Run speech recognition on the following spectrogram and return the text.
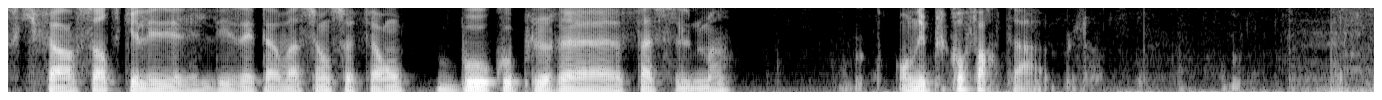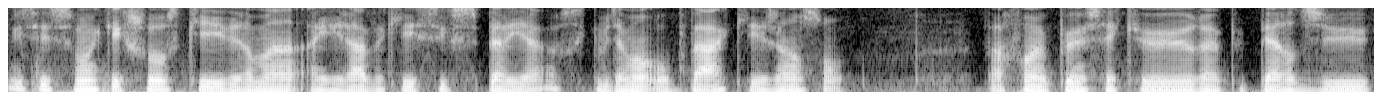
ce qui fait en sorte que les, interventions se feront beaucoup plus euh, facilement. On est plus confortable. Oui, c'est souvent quelque chose qui est vraiment agréable avec les cycles supérieurs. C'est qu'évidemment, au bac, les gens sont parfois un peu insécures, un peu perdus.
